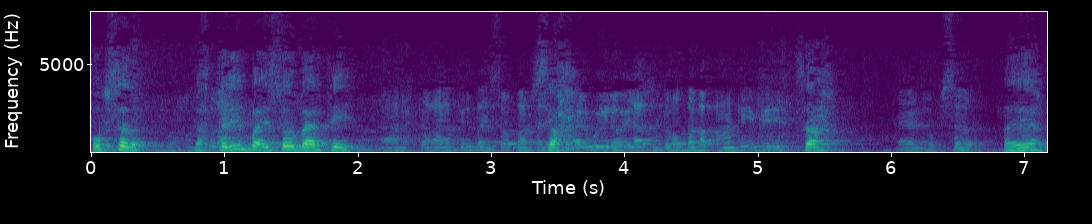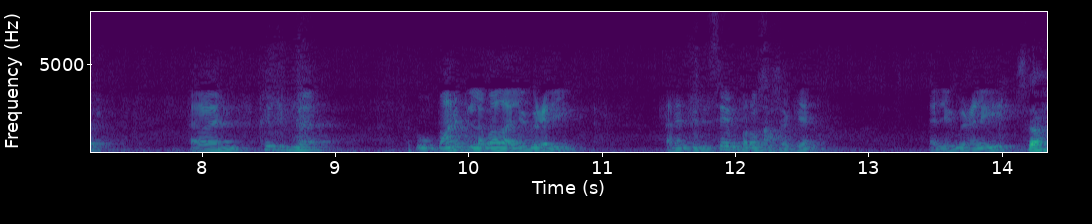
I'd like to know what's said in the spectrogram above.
hubsada dakhtariin baa isoo baartay. Sax. ilaa toddoba dabaq ahaan ka imid sax. Hubsada. Haye kadibna maalintii labaadaa lagu celiyey arrintii the same process again. Lagu celiyey sax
